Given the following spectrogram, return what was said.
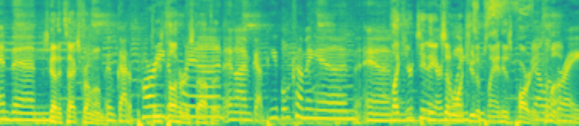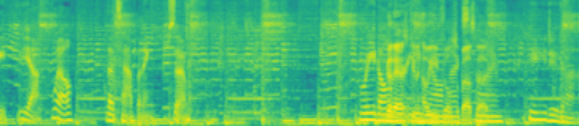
and then He's got a text from him. we've got a party Please tell to her to plan, stop it. and I've got people coming in, and Like your teenage we are son wants you to plan his party. Come on. Celebrate, yeah. Well, that's happening. So read all your ask him how he email feels next about that. time. Yeah, you do that.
